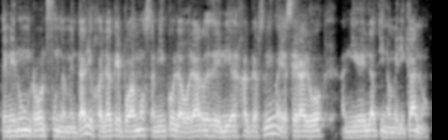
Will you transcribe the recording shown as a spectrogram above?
tener un rol fundamental y ojalá que podamos también colaborar desde Legal Hackers Lima y hacer algo a nivel latinoamericano.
